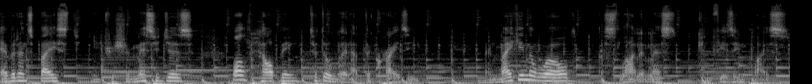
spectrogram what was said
evidence based nutrition messages while helping to dilute out the crazy and making the world a slightly less confusing place.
